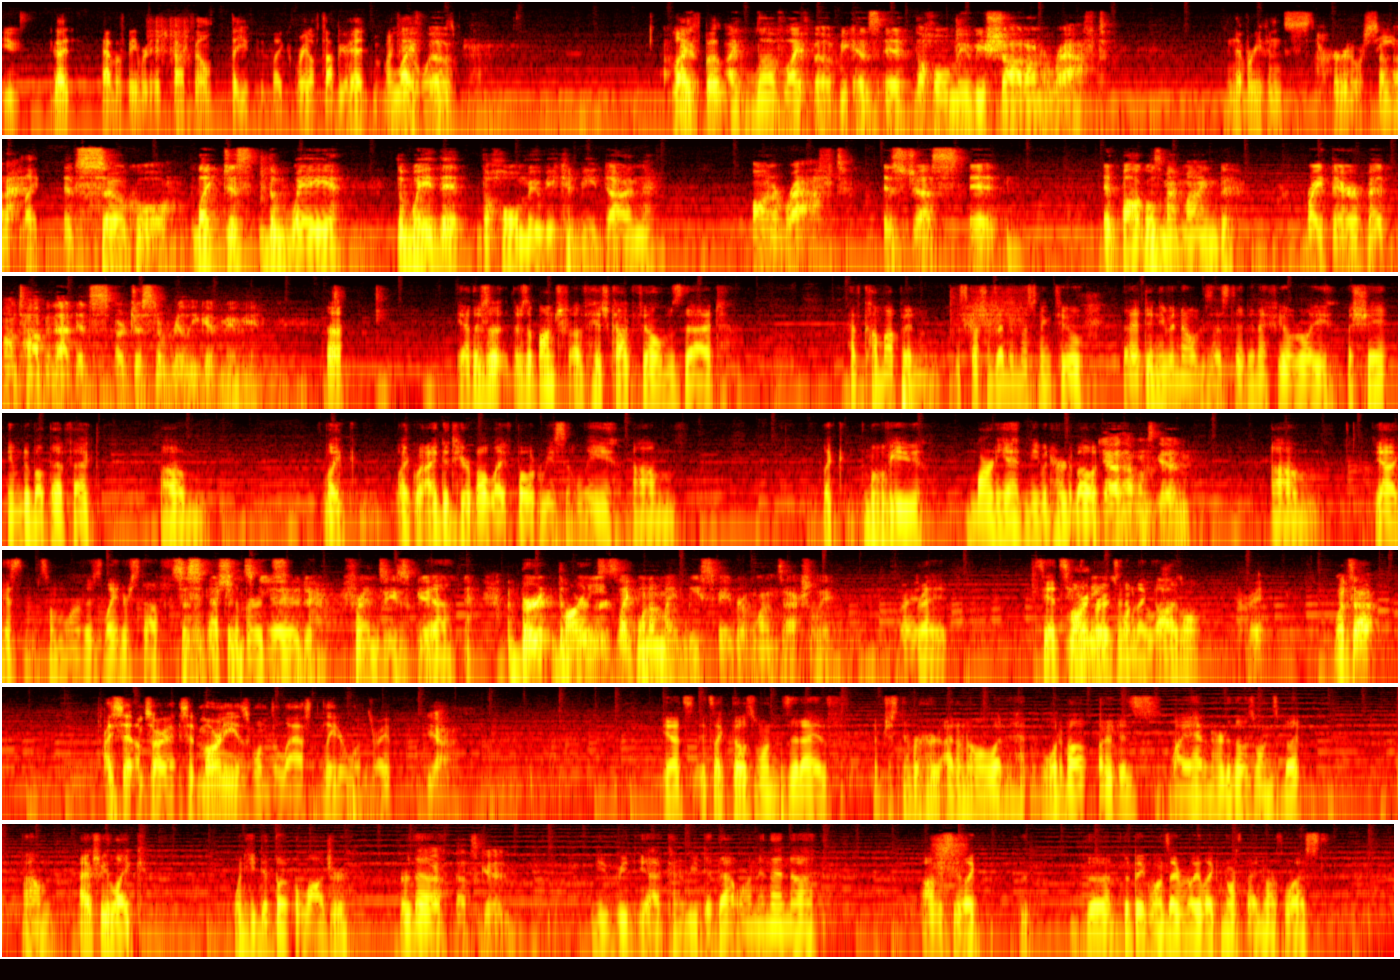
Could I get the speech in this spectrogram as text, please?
you guys have a favorite Hitchcock film that you could like right off the top of your head? My favorite one is Lifeboat. Lifeboat. I love Lifeboat because it the whole movie shot on a raft. Never even heard or seen Uh, like It's so cool. Like just the way the way that the whole movie could be done on a raft is just it it boggles my mind right there but on top of that it's just a really good movie Yeah, there's a there's a bunch of Hitchcock films that have come up in discussions I've been listening to that I didn't even know existed, and I feel really ashamed about that fact. Um, like like what I did hear about Lifeboat recently. Um, like the movie Marnie, I hadn't even heard about. yeah that one's good Um, yeah, I guess some more of his later stuff, like the suspicion's Birds. good frenzy's good Yeah. bird the Marnie- birds is like one of my least favorite ones actually Right. Right. See, I'd seen Marnie the birds, and I'm one like, of the oh, I won't. Right. what's that I said I'm sorry. I said Marnie is one of the last later ones, right? yeah yeah it's it's like those ones that i've i've just never heard i don't know what what about it is why i haven't heard of those ones but um i actually like when he did the, the lodger or the yeah that's good. He re, yeah kind of redid that one and then uh obviously like the the, big ones i really like north by northwest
